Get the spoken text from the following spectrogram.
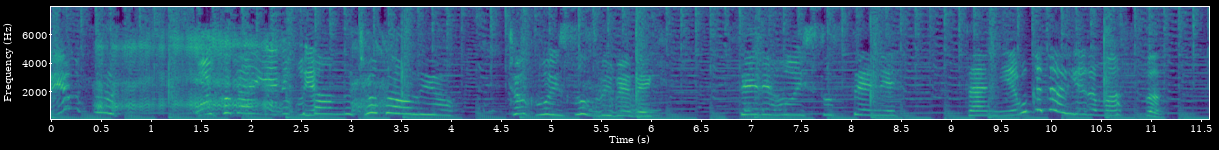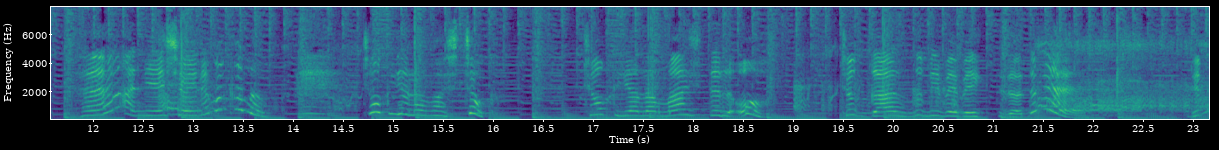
görüyor musunuz? Uykudan yeni uyandı, çok ağlıyor. Çok huysuz bir bebek. Seni huysuz seni. Sen niye bu kadar yaramazsın? He? Anneye şöyle bakalım. Çok yalamaç, çok. Çok yalamaçtır o. Çok gazlı bir bebektir o değil mi? Değil mi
